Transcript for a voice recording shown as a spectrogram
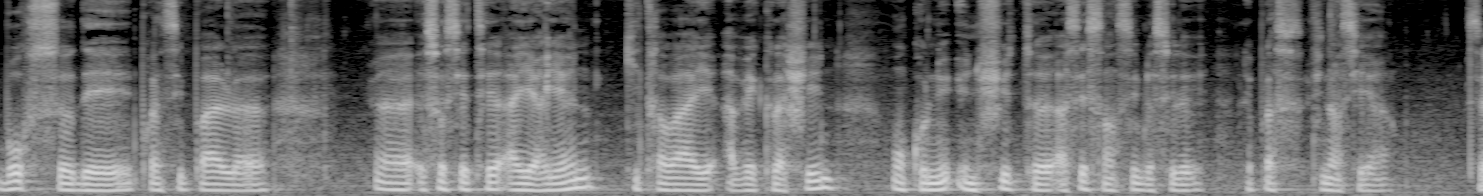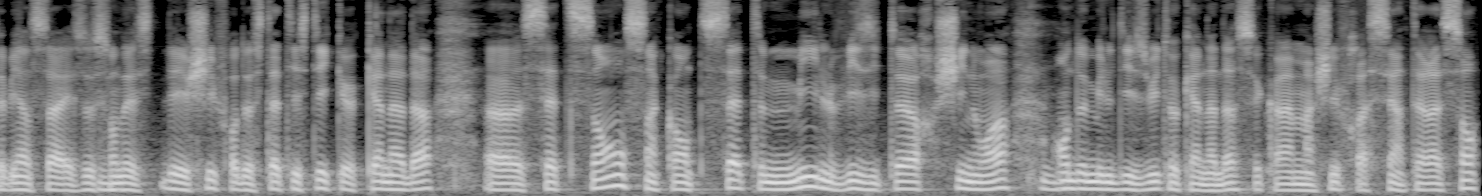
bourse des principales euh, sociétés aériennes qui travaillent avec la Chine ont connu une chute assez sensible sur les, les places financières. C'est bien ça, et ce sont mm. des, des, chiffres de Statistique Canada. Euh, 757 000 visiteurs chinois mm. en 2018 au Canada. C'est quand même un chiffre assez intéressant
